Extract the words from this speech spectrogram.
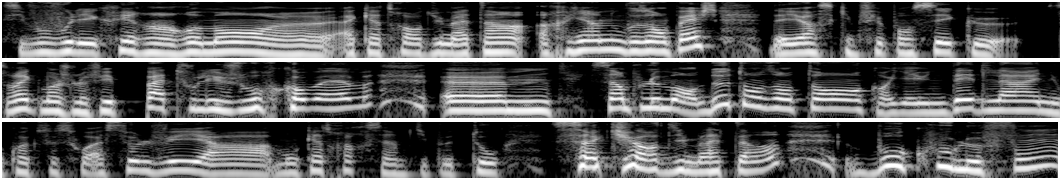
Si vous voulez écrire un roman euh, à 4 heures du matin, rien ne vous empêche. D'ailleurs, ce qui me fait penser que c'est vrai que moi je le fais pas tous les jours quand même. Euh, simplement, de temps en temps, quand il y a une deadline ou quoi que ce soit, se lever à bon 4 heures c'est un petit peu tôt, 5 heures du matin. Beaucoup le font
